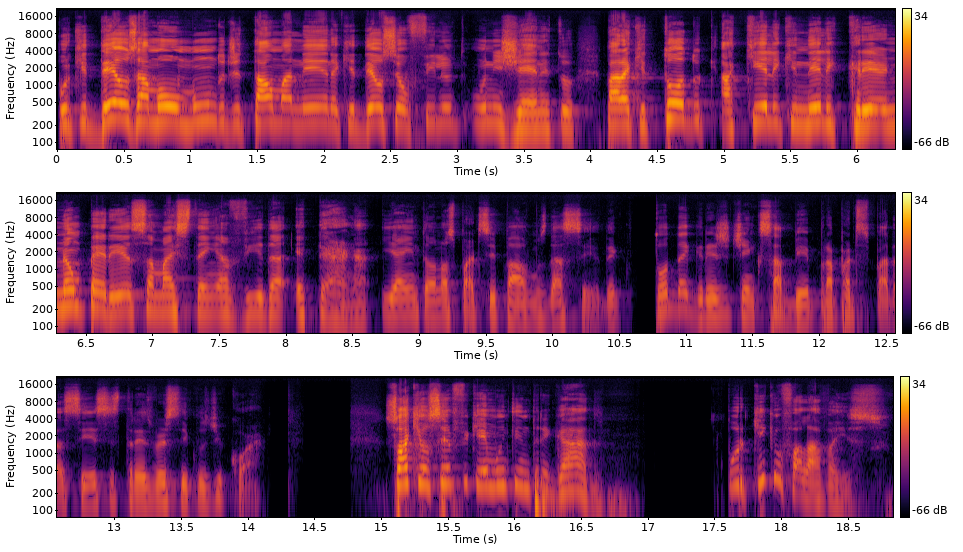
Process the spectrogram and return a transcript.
Porque Deus amou o mundo de tal maneira que deu seu filho unigênito, para que todo aquele que nele crer não pereça, mas tenha vida eterna. E aí então nós participávamos da ceia. Toda a igreja tinha que saber para participar da ceia esses três versículos de cor. Só que eu sempre fiquei muito intrigado. Por que, que eu falava isso?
